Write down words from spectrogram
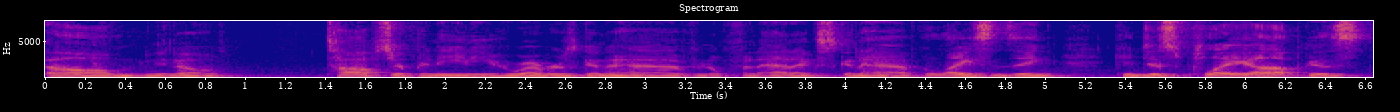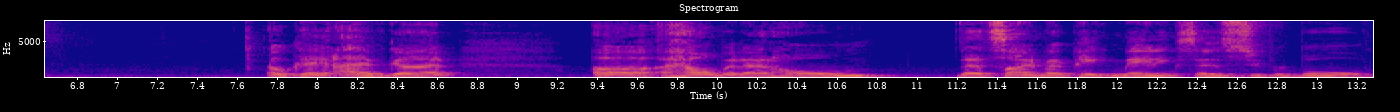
um, you know. Topps or Panini, whoever's going to have, you know, Fanatics going to have the licensing can just play up because, okay, I've got uh, a helmet at home that's signed by Peyton Manning says Super Bowl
